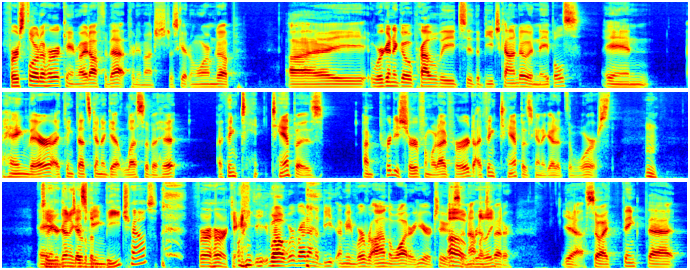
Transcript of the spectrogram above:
First Florida hurricane right off the bat, pretty much. Just getting warmed up. I we're gonna go probably to the beach condo in Naples and hang there. I think that's gonna get less of a hit. I think Ta- Tampa is. I'm pretty sure from what I've heard. I think Tampa's gonna get it the worst. Hmm. So you're gonna go to the being- beach house for a hurricane. Well, we're right on the beach. I mean, we're on the water here too, Oh, so not really? much better. Yeah. So I think that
